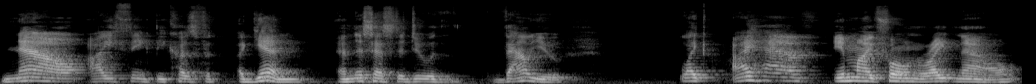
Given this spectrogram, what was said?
Now, I think because, pho- again, and this has to do with value, like I have in my phone right now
